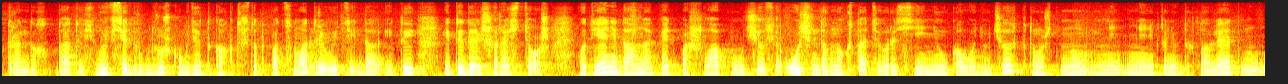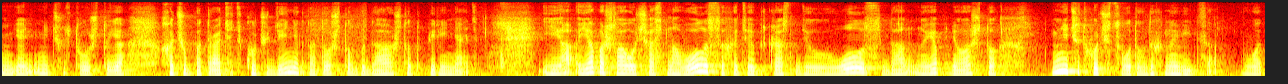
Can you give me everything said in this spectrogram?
в трендах, да, то есть вы все друг дружку где-то как-то что-то подсматриваете, да, и ты, и ты дальше растешь. Вот я недавно опять пошла, поучилась, я очень давно, кстати, в России ни у кого не училась, потому что, ну, мне, мне никто не вдохновляет, я не чувствую, что я хочу потратить кучу денег на то, чтобы, да, что-то перенять. И я, я пошла вот сейчас на волосы, хотя я прекрасно делаю волосы, да, но я поняла, что мне что-то хочется вот вдохновиться, вот.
